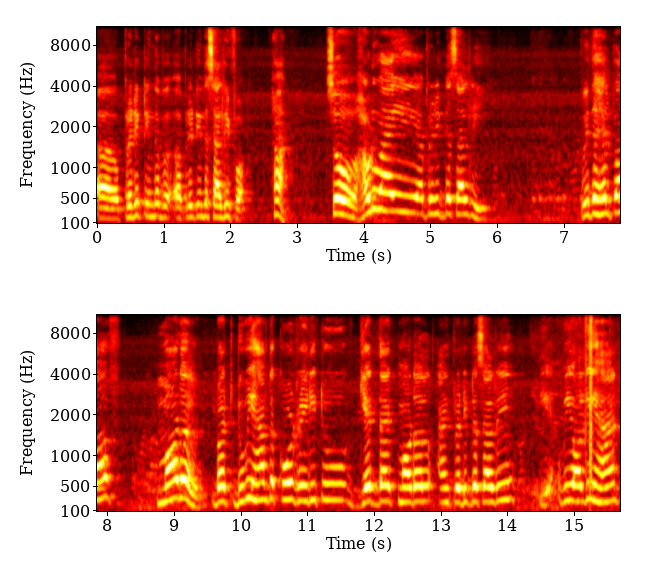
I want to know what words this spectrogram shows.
uh, predicting the uh, predicting the salary for huh. So how do i uh, predict the salary? With the help of model. But do we have the code ready to get that model and predict the salary? Yeah, we already had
